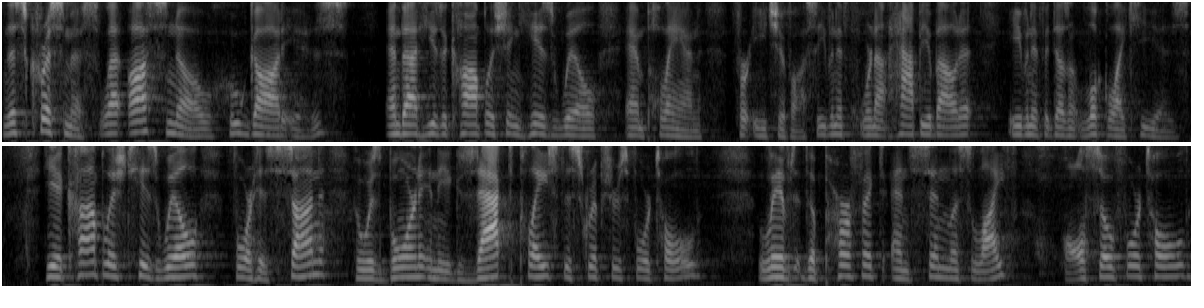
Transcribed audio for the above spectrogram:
This Christmas, let us know who God is and that He's accomplishing His will and plan for each of us, even if we're not happy about it, even if it doesn't look like He is. He accomplished His will for His Son, who was born in the exact place the Scriptures foretold, lived the perfect and sinless life, also foretold,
